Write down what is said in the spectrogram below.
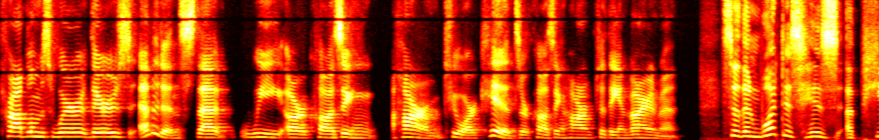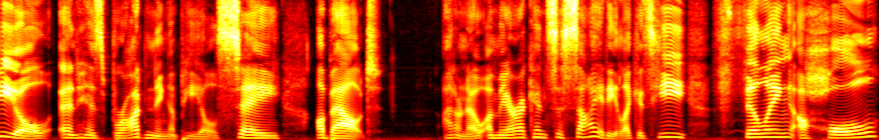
problems where there's evidence that we are causing harm to our kids or causing harm to the environment. So then what does his appeal and his broadening appeal say about I don't know, American society? Like is he filling a hole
